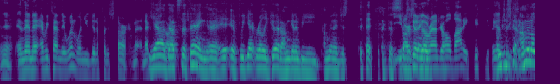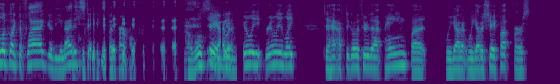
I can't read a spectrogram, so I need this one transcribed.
Yeah, and then every time they win one, you get to put a star. An, an extra yeah, star that's the thing. Uh, if we get really good, I'm gonna be, I'm gonna just like the You're star gonna go around your whole body. I'm just gonna, I'm gonna look like the flag of the United States, but purple. We'll see. I would really, really like to have to go through that pain, but we got to we got to shape up first.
